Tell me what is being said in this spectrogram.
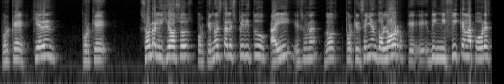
Porque quieren, porque son religiosos, porque no está el espíritu ahí, es una, dos, porque enseñan dolor, que eh, dignifican la pobreza.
